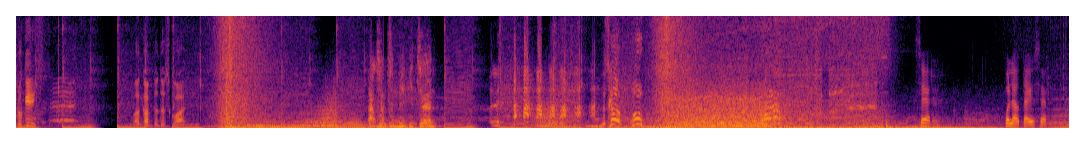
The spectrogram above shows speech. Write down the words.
Rookie, welcome to the squad. That's si Biggie turn. Let's go! Move! Sir, pull out tayo, sir.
